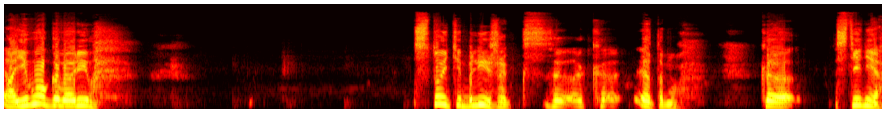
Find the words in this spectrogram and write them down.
А его говорим, стойте ближе к, к этому, к стене.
